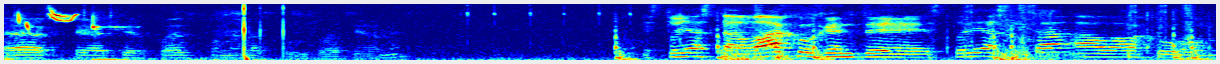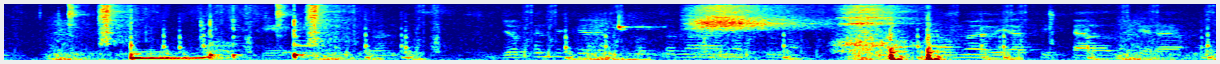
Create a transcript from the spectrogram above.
Ah, ok, ok, puedes poner las puntuaciones. Estoy hasta abajo, gente. Estoy hasta abajo. Ok, entonces, yo pensé que habías puesto nada más uno. No me había fijado que éramos,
